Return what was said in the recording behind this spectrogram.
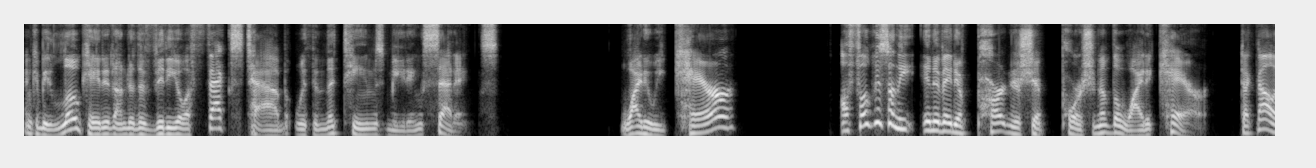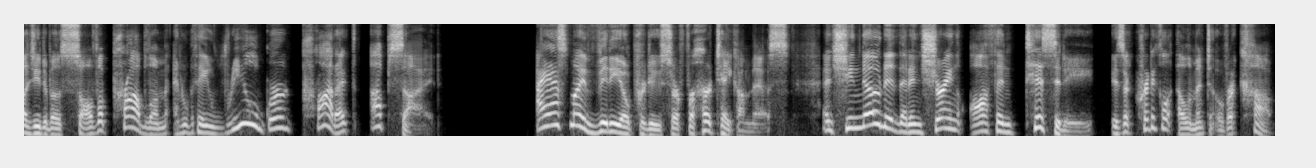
and can be located under the Video Effects tab within the Teams meeting settings. Why do we care? I'll focus on the innovative partnership portion of the Why to Care technology to both solve a problem and with a real world product upside. I asked my video producer for her take on this, and she noted that ensuring authenticity is a critical element to overcome.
